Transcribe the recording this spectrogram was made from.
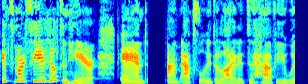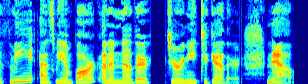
It's Marcia Hylton here, and I'm absolutely delighted to have you with me as we embark on another journey together. Now,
